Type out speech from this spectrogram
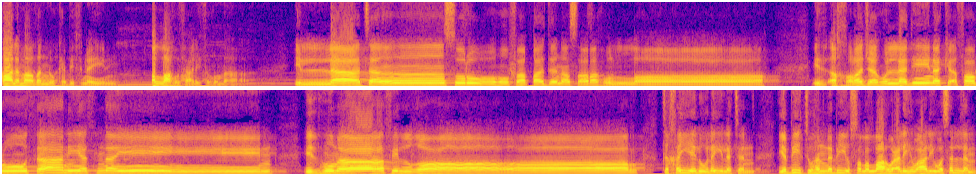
قال ما ظنك باثنين؟ الله ثالثهما. إلا تنصروه فقد نصره الله. إذ أخرجه الذين كفروا ثاني اثنين. إذ هما في الغار. تخيلوا ليلة يبيتها النبي صلى الله عليه وآله وسلم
